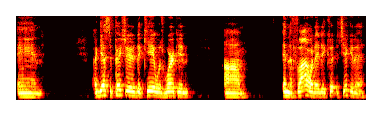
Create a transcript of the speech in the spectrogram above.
And I guess the picture the kid was working um, in the flour that they cooked the chicken in.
